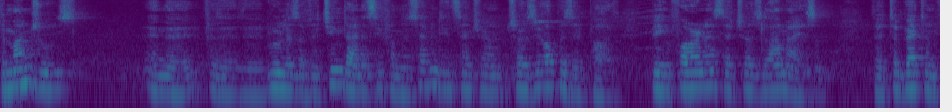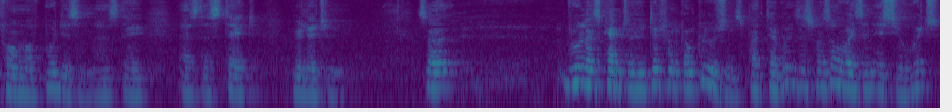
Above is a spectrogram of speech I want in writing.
The Manchus, and the, for the, the, rulers of the Qing dynasty from the 17th century on, chose the opposite path. Being foreigners, they chose Lamaism, the Tibetan form of Buddhism as the, as the state religion. So rulers came to different conclusions, but there, this was always an issue, which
